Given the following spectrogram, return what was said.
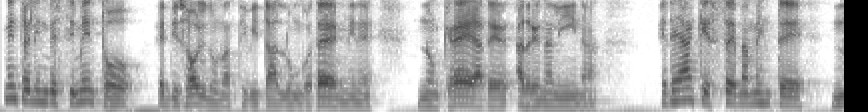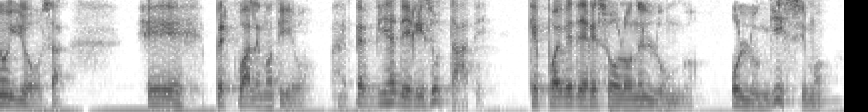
Mentre l'investimento è di solito un'attività a lungo termine, non crea ad- adrenalina ed è anche estremamente noiosa. E per quale motivo? Per via dei risultati che puoi vedere solo nel lungo o lunghissimo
